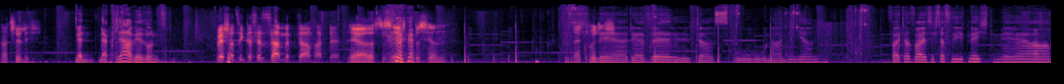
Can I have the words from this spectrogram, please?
Natürlich. Ja, na klar, wer sonst? Wer schon singt, dass er Samen im Darm hat, ne? Ja, das ist echt ein bisschen. Merkwürdig. Der der Welt das Onanieren. Weiter weiß ich das Lied nicht mehr.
